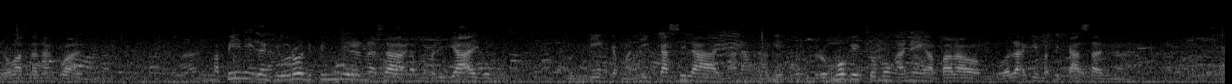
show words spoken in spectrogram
gawasan ng kwan Ah, mapili lang siguro depende ra na sa baligay kung manika, manika sila, yung anak na. Pero mo gay tumong ani nga para wala gi matikasan na mga mamalitay. Ah, si.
